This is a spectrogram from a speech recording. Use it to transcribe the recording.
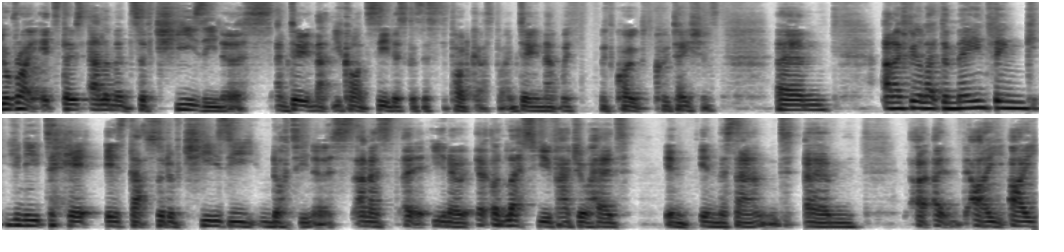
you're right, it's those elements of cheesiness. I'm doing that. You can't see this because this is a podcast, but I'm doing that with with quote quotations. Um, and I feel like the main thing you need to hit is that sort of cheesy nuttiness. And as uh, you know, unless you've had your head in in the sand, um, I, I I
